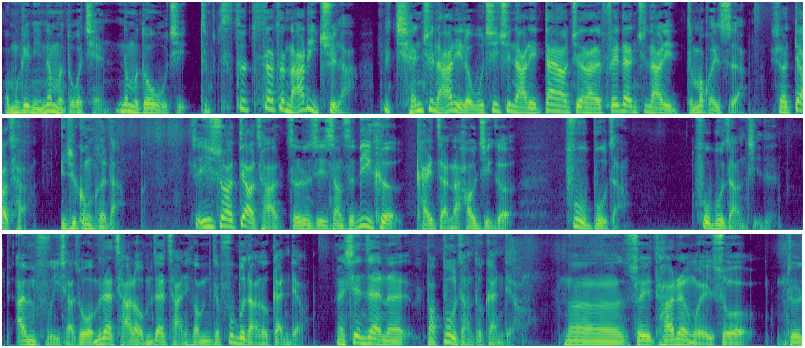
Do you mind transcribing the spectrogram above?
我们给你那么多钱，那么多武器，这这这这到哪里去了？那钱去哪里了？武器去哪里？弹药去哪里？飞弹去哪里？怎么回事啊？说调查，一去共和党。这一说要调查，责任实际上是立刻开展了好几个副部长、副部长级的安抚一下，说我们在查了，我们在查。你看，我们这副部长都干掉。那现在呢，把部长都干掉了。那所以他认为说，就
